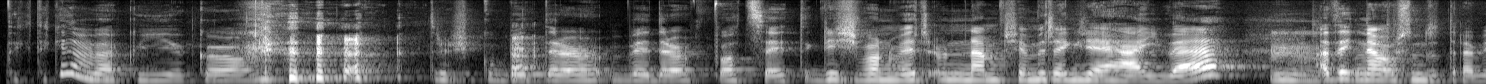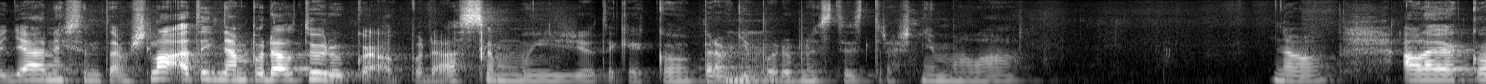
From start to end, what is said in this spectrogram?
tak taky to byl takový jako trošku bitter, bitter pocit, když on nám všem řekl, že je HIV mm. a teď nám, už jsem to teda viděla, než jsem tam šla a teď nám podal tu ruku a podal jsem mu ji, že tak jako pravděpodobnost mm. je strašně malá. No, ale jako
